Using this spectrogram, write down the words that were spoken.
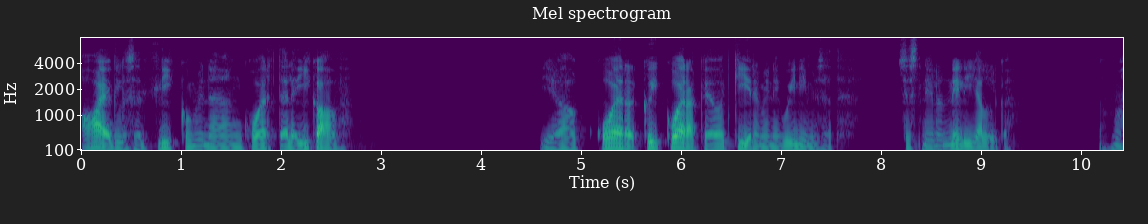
aeglaselt liikumine on koertele igav. ja koer, kõik koerad käivad kiiremini kui inimesed sest neil on neli jalga. noh, ma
